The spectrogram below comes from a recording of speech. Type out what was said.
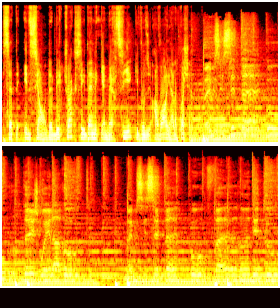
cette édition de Big Tracks. C'est Danick Mercier qui vous dit au revoir et à la prochaine. Même si c'était pour déjouer la route, même si c'était pour faire un détour,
